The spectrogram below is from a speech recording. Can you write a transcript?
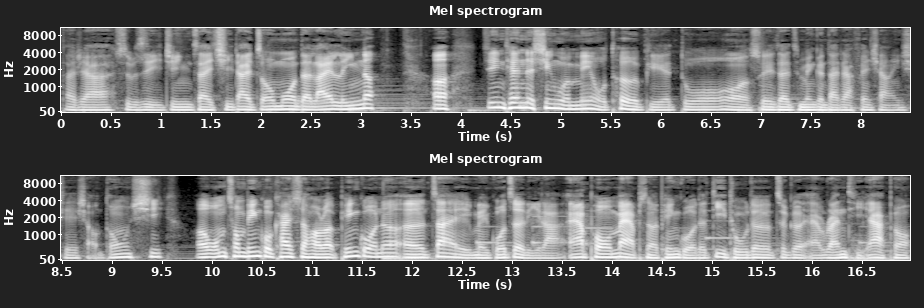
大家是不是已经在期待周末的来临呢？呃，今天的新闻没有特别多哦，所以在这边跟大家分享一些小东西。呃，我们从苹果开始好了。苹果呢，呃，在美国这里啦，Apple Maps 呢，苹果的地图的这个软体 App 哦，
